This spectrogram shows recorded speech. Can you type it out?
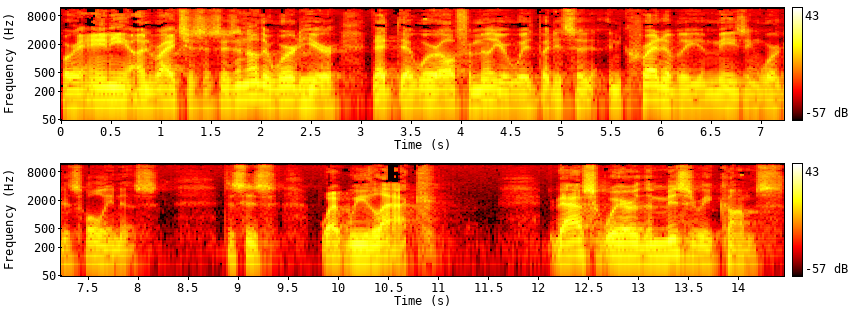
or any unrighteousness. There's another word here that, that we're all familiar with, but it's an incredibly amazing word. It's holiness. This is what we lack. That's where the misery comes.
